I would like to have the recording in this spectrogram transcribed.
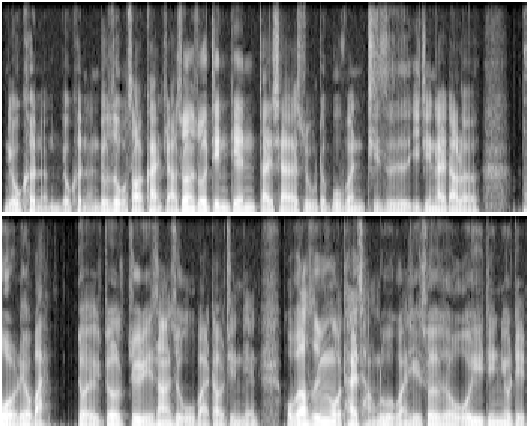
有可能，有可能，就是我稍微看一下，虽然说今天在下载数的部分其实已经来到了破了六百。对，就距离上一次五百到今天，我不知道是因为我太长路的关系，所以说我已经有点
